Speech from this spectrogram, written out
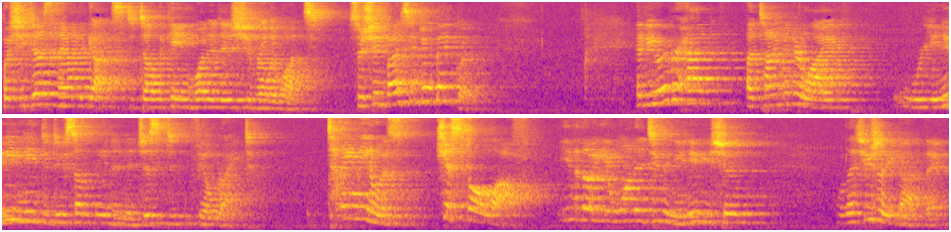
but she doesn't have the guts to tell the king what it is she really wants. So she invites him to a banquet. Have you ever had a time in your life where you knew you needed to do something and it just didn't feel right? Timing was just all off, even though you wanted to and you knew you should. Well, that's usually a God thing.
